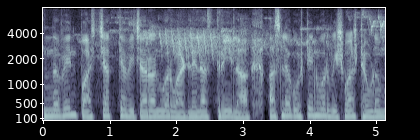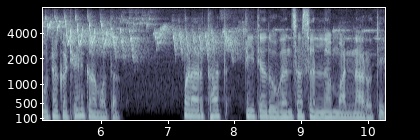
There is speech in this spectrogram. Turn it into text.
नवीन पाश्चात्य विचारांवर वाढलेल्या स्त्रीला असल्या गोष्टींवर विश्वास ठेवणं मोठं कठीण काम होतं. पण अर्थात ती त्या दोघांचा सल्ला मानणार होती.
